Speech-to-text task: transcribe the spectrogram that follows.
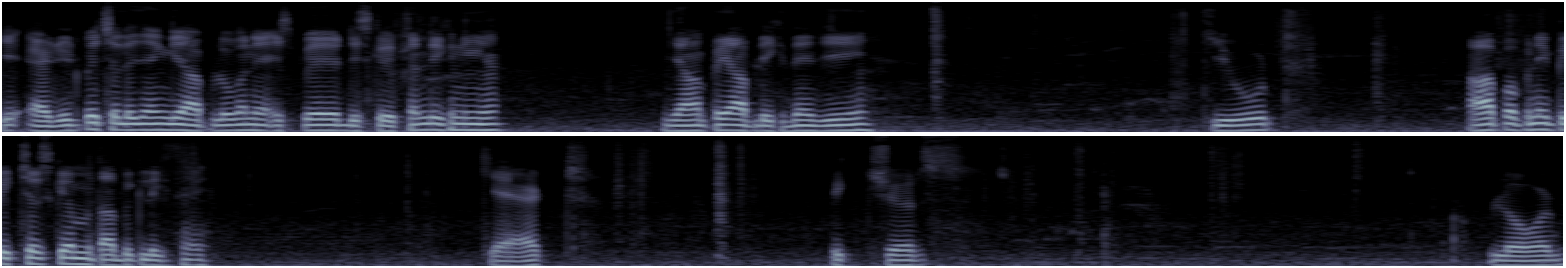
ये एडिट पे चले जाएँगे। आप लोगों ने इस पर डिस्क्रिप्शन लिखनी है। यहाँ पे आप लिख दें जी क्यूट आप अपनी पिक्चर्स के मुताबिक लिख दें। कैट पिक्चर्स अपलोड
